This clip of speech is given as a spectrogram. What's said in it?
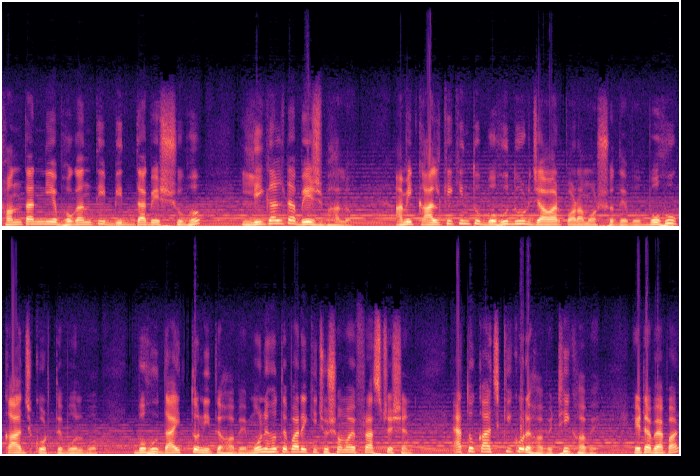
সন্তান নিয়ে ভোগান্তি, বিদ্যা বেশ শুভ লিগালটা বেশ ভালো। আমি কালকে কিন্তু বহু দূর যাওয়ার পরামর্শ দেব, বহু কাজ করতে বলব। বহু দায়িত্ব নিতে হবে। মনে হতে পারে কিছু সময় ফ্রাস্ট্রেশন এত কাজ কি করে হবে? ঠিক হবে। এটা ব্যাপার।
